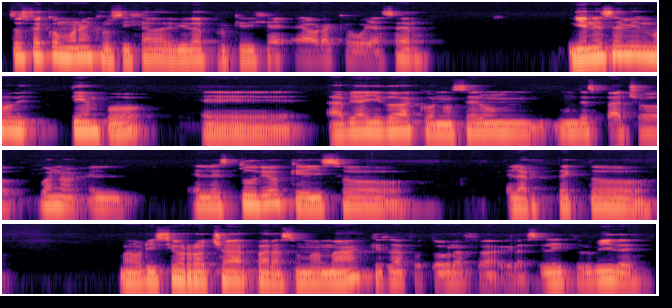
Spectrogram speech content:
Entonces fue como una encrucijada de vida porque dije, ¿ahora qué voy a hacer? Y en ese mismo tiempo eh, había ido a conocer un, despacho, bueno, el, el, estudio que hizo el arquitecto Mauricio Rocha para su mamá, que es la fotógrafa Graciela Iturbide.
